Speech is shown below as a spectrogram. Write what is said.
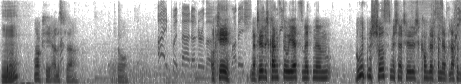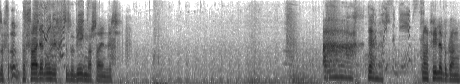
Mhm. Okay, alles klar. So. Okay, natürlich kannst du jetzt mit einem guten Schuss mich natürlich komplett von der Platte bef äh, befördern, ohne dich zu bewegen wahrscheinlich. Ach, games? Noch einen Fehler begangen.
